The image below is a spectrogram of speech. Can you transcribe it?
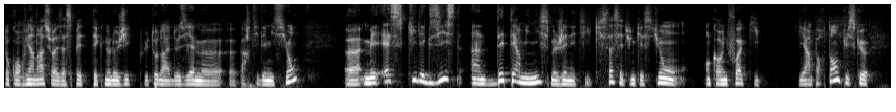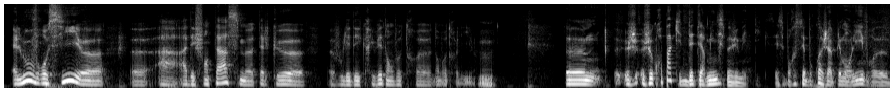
Donc on reviendra sur les aspects technologiques plutôt dans la deuxième euh, euh, partie d'émission. Euh, mais est-ce qu'il existe un déterminisme génétique? Ça, c'est une question, encore une fois, qui, est importante, puisque elle ouvre aussi à, des fantasmes tels que vous les décrivez dans votre, dans votre livre. Mmh. je ne crois pas qu'il y ait de déterminisme génétique. C'est pour, pourquoi j'ai appelé mon livre euh,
